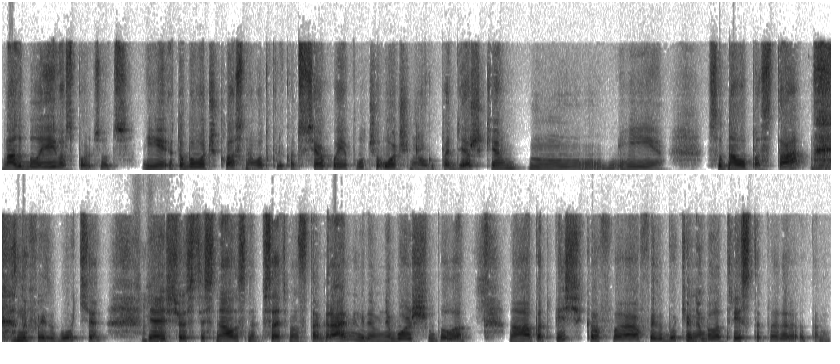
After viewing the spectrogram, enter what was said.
надо было ей воспользоваться. И это был очень классный отклик от всех. Я получила очень много поддержки. И с одного поста на Фейсбуке я еще стеснялась написать в Инстаграме, где у меня больше было а, подписчиков. А в Фейсбуке у меня было 300 э, там,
